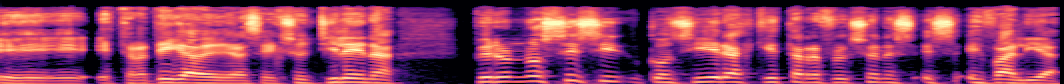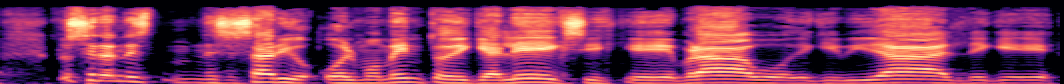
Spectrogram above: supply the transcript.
eh, estratega de la selección chilena. Pero no sé si consideras que esta reflexión es, es- válida. ¿No será necesario o el momento de que Alexis, que Bravo, de que Vidal, de que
